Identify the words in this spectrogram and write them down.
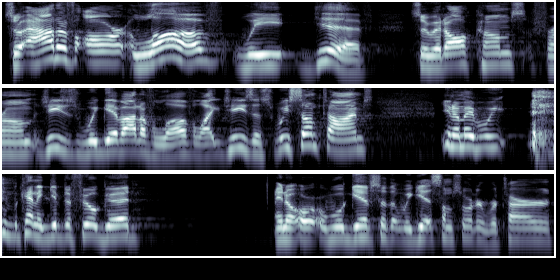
So out of our love, we give. So it all comes from Jesus. We give out of love like Jesus. We sometimes, you know, maybe we, we kind of give to feel good, you know, or we'll give so that we get some sort of return.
